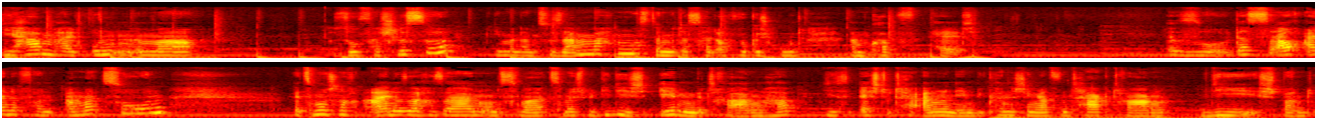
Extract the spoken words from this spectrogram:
die haben halt unten immer so Verschlüsse, die man dann zusammen machen muss, damit das halt auch wirklich gut am Kopf hält. So, das ist auch eine von Amazon. Jetzt muss ich noch eine Sache sagen und zwar zum Beispiel die, die ich eben getragen habe. Die ist echt total angenehm, die könnte ich den ganzen Tag tragen. Die spannt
